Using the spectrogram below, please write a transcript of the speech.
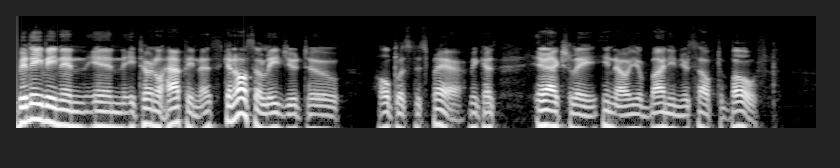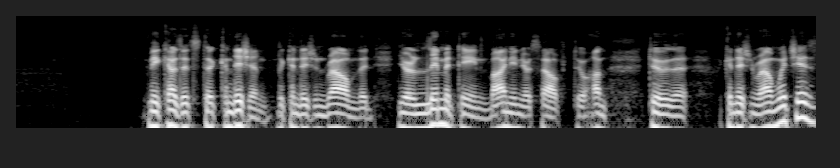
believing in, in eternal happiness can also lead you to hopeless despair because you're actually, you know, you're binding yourself to both. Because it's the condition, the conditioned realm that you're limiting, binding yourself to un, to the conditioned realm, which is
